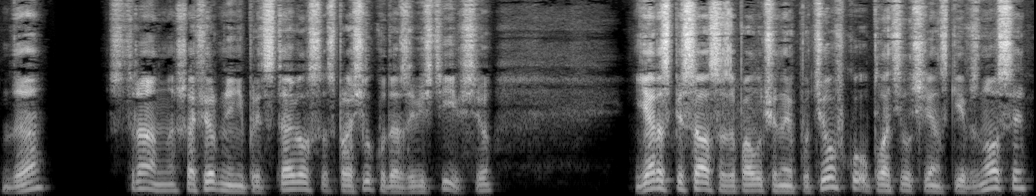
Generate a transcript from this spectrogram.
Да? Странно, шофер мне не представился, спросил, куда завести, и все. Я расписался за полученную путевку, уплатил членские взносы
